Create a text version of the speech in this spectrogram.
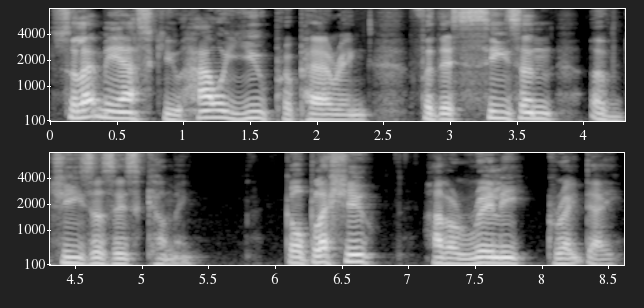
So let me ask you, how are you preparing for this season of Jesus' coming? God bless you. Have a really great day.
